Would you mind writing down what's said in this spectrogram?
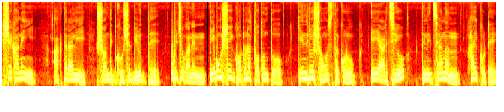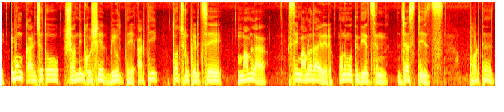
সেখানেই আক্তার আলী সন্দীপ ঘোষের বিরুদ্ধে অভিযোগ আনেন এবং সেই ঘটনা তদন্ত কেন্দ্রীয় সংস্থা করুক, এই আর্জিও তিনি জানান হাইকোর্টে এবং কার্যত সন্দীপ ঘোষের বিরুদ্ধে আর্থিক তছরূপের যে মামলা, সেই মামলা দায়েরের অনুমতি দিয়েছেন জাস্টিস ভরতাজ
